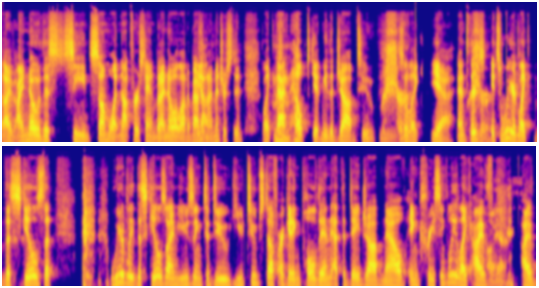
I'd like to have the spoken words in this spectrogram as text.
I, I know this scene somewhat, not firsthand, but I know a lot about yeah. it and I'm interested. Like that mm. helped get me the job too. Sure. So like, yeah. And For there's, sure. it's weird. Like the skills that weirdly the skills i'm using to do youtube stuff are getting pulled in at the day job now increasingly like i've oh, yeah. i've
